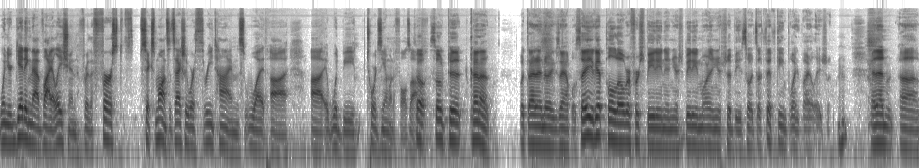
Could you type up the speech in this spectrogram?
when you're getting that violation for the first six months, it's actually worth three times what uh, uh, it would be towards the end when it falls off. So, so to kind of put that into an example, say you get pulled over for speeding and you're speeding more than you should be, so it's a 15 point violation. Mm-hmm. And then uh,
